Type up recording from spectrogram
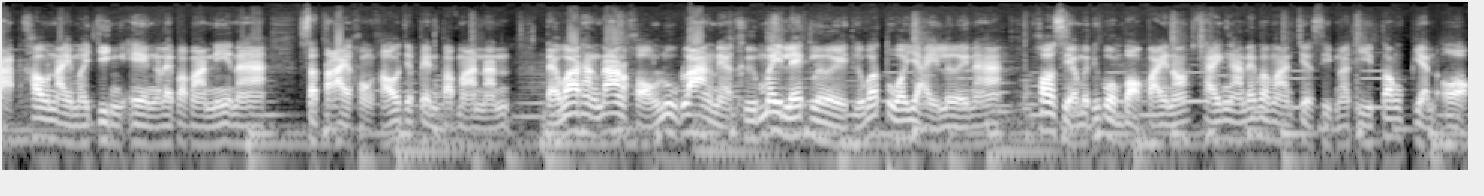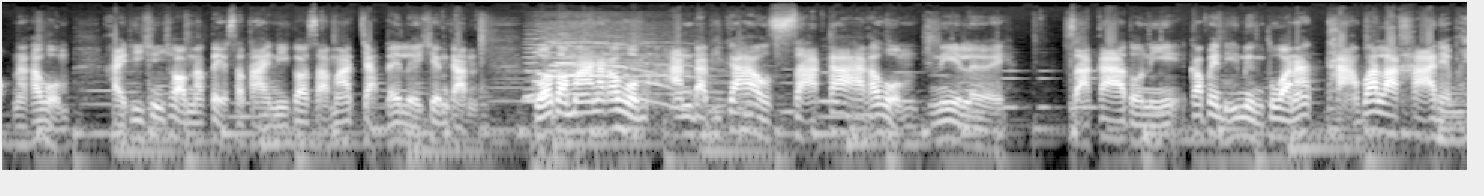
ตัดเข้าในมายิงเองอะไรประมาณนี้นะฮะสไตล์ของเขาจะเป็นประมาณนั้น แต่ว่าทางด้านของรูปร่างเนี่ยคือไม่เล็กเลย ถือว่าตัวใหญ่เลยนะฮะข้อเสียเหมือนที่ผมบอกไปเนาะใช้งานได้ประมาณ 70 นาทีต้องเปลี่ยนออกนะครับผมใครที่ชื่นชอบนักเตะสไตล์นี้ก็สามารถจัดได้เลยเช่นกัน ตัวต่อมานะครับผมอันดับที่9ซาก้าครับผมนี่เลย สาก้าตัวนี้ก็เป็นอีกหนึ่งตัวนะ ถามว่าราคาเนี่ยแพ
